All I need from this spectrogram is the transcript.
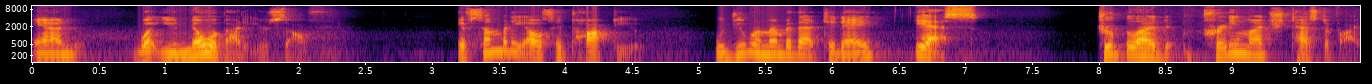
and what you know about it yourself, if somebody else had talked to you, would you remember that today? Yes. Trueblood pretty much testified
